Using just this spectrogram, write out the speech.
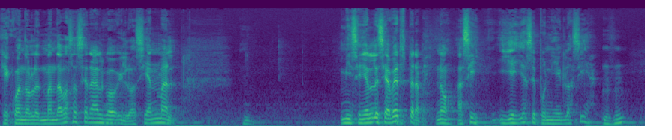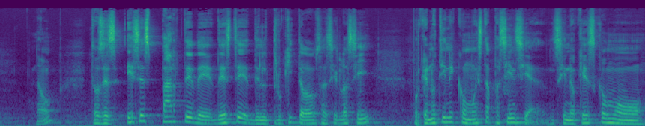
que cuando les mandabas a hacer algo y lo hacían mal, mi señor le decía, a ver, espérame, no, así. Y ella se ponía y lo hacía. ¿no? Entonces, ese es parte de, de este, del truquito, vamos a decirlo así, porque no tiene como esta paciencia, sino que es como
